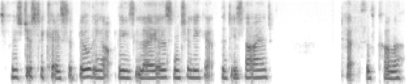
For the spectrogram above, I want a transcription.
So it's just a case of building up these layers until you get the desired depth of color.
